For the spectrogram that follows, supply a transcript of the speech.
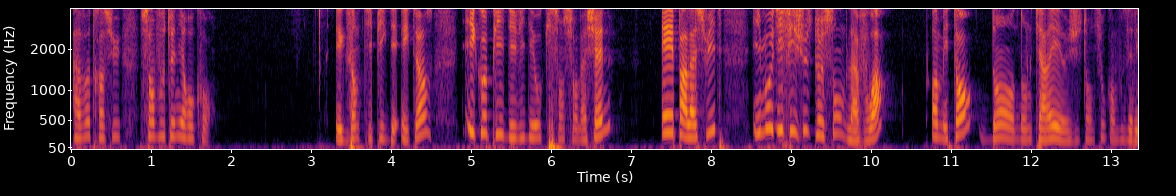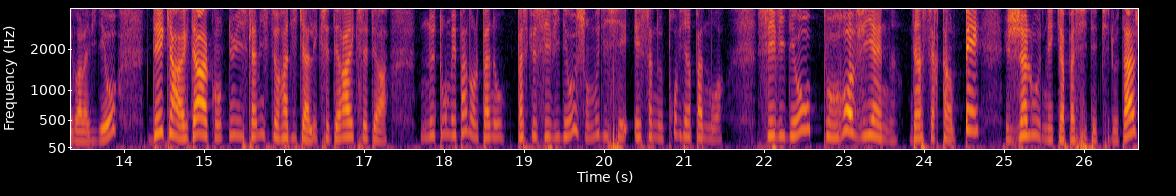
à votre insu sans vous tenir au courant. Exemple typique des haters, ils copient des vidéos qui sont sur ma chaîne et par la suite, ils modifient juste le son de la voix en mettant dans, le carré euh, juste en dessous quand vous allez voir la vidéo des caractères à contenu islamiste radical, etc., etc. Ne tombez pas dans le panneau parce que ces vidéos sont modifiées et ça ne provient pas de moi. Ces vidéos proviennent d'un certain P jaloux de mes capacités de pilotage,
